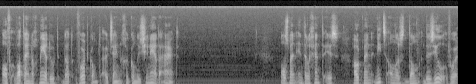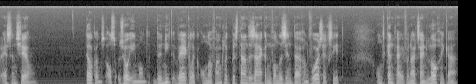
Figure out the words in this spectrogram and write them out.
of wat hij nog meer doet dat voortkomt uit zijn geconditioneerde aard. Als men intelligent is, houdt men niets anders dan de ziel voor essentieel. Telkens als zo iemand de niet werkelijk onafhankelijk bestaande zaken van de zintuigen voor zich ziet, ontkent hij vanuit zijn logica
